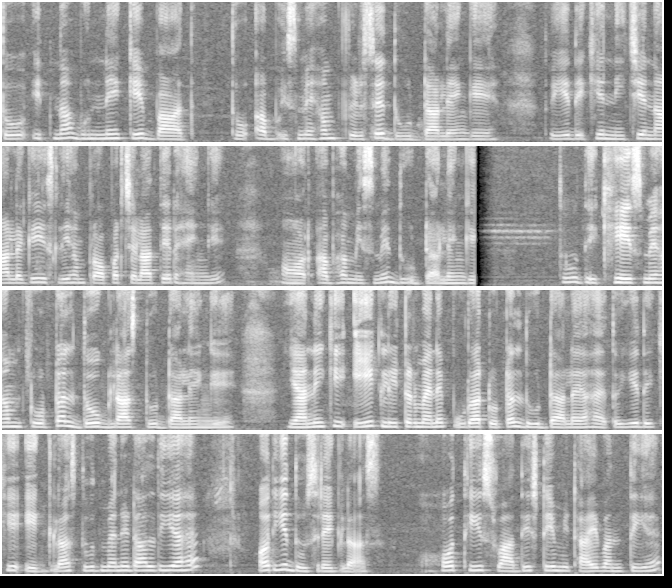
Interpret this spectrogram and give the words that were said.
तो इतना भुनने के बाद तो अब इसमें हम फिर से दूध डालेंगे। तो ये देखिए नीचे ना लगे इसलिए हम प्रॉपर चलाते रहेंगे। और अब हम इसमें दूध डालेंगे। तो देखिए, इसमें हम टोटल दो गिलास दूध डालेंगे। यानी कि एक लीटर मैंने पूरा टोटल दूध डाला है। तो ये देखिए, एक गिलास दूध मैंने डाल दिया है और ये दूसरे गिलास। बहुत ही स्वादिष्ट ये मिठाई बनती है।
